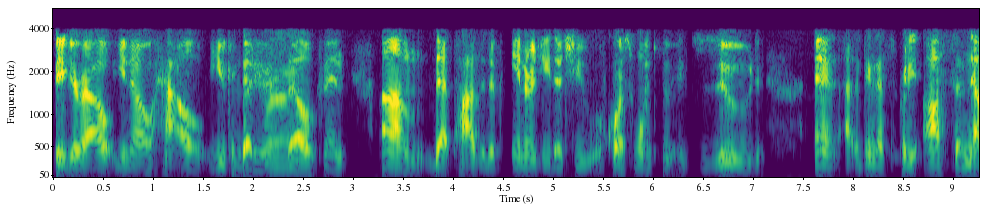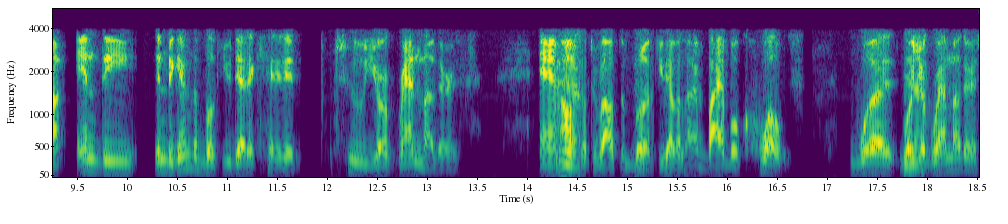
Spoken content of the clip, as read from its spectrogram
figure out, you know, how you can better yourself and um, that positive energy that you, of course, want to exude. And I think that's pretty awesome. Now, in the in the beginning of the book, you dedicated it to your grandmothers, and Yeah. also throughout the book, you have a lot of Bible quotes. Was were Yeah. your grandmothers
